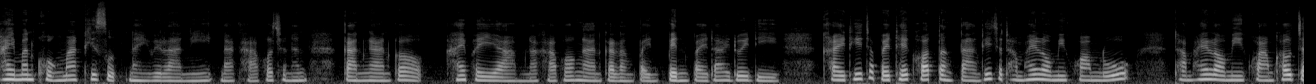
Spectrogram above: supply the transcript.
ให้มั่นคงมากที่สุดในเวลานี้นะคะ เพราะฉะนั้นการงานก็ให้พยายามนะคะ เพราะงานกำลังไปเป็นไปได้ด้วยดี ใครที่จะไปเทคคอร์สต่างๆ ที่จะทำให้เรามีความรู้ทำให้เรามีความเข้าใจ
